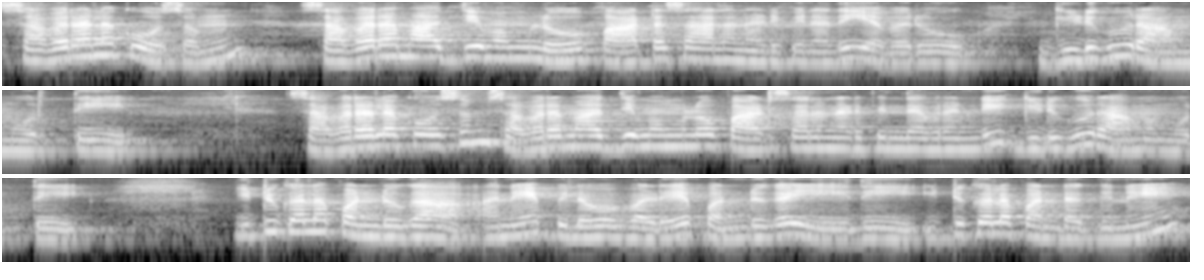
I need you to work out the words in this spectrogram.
సవరల కోసం సవర మాధ్యమంలో పాఠశాల నడిపినది ఎవరు? గిడుగు రామ్మూర్తి. సవరల కోసం సవర మాధ్యమంలో పాఠశాల నడిపింది ఎవరండి? గిడుగు రామమూర్తి. ఇటుకల పండుగ అనే పిలువబడే పండుగ ఏది? ఇటుకల పండుగని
